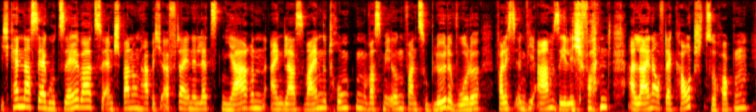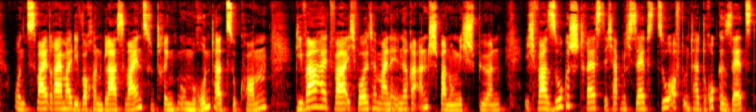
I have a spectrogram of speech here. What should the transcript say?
Ich kenne das sehr gut selber. Zur Entspannung habe ich öfter in den letzten Jahren ein Glas Wein getrunken, was mir irgendwann zu blöde wurde, weil ich es irgendwie armselig fand, alleine auf der Couch zu hocken und zwei, dreimal die Woche ein Glas Wein zu trinken, um runterzukommen. Die Wahrheit war, ich wollte meine innere Anspannung nicht spüren. Ich war so gestresst, ich habe mich selbst so oft unter Druck gesetzt,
